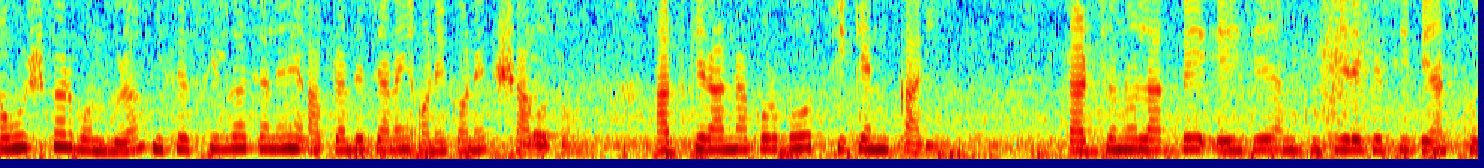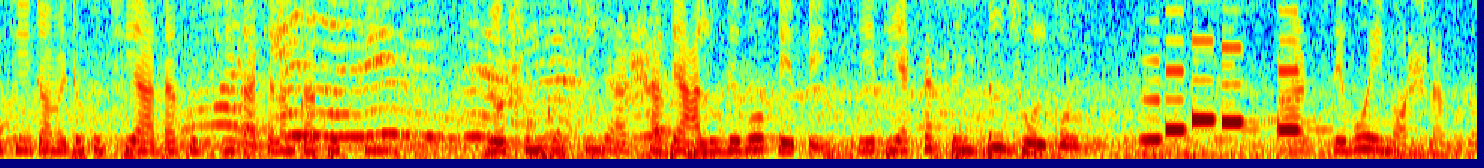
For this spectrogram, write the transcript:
নমস্কার বন্ধুরা, মিসেস সিলভা চ্যানেলে আপনাদের জানাই অনেক অনেক স্বাগতম। আজকে রান্না করব চিকেন কারি। তার জন্য লাগবে এই যে আমি কুচিয়ে রেখেছি পেঁয়াজ কুচি, টমেটো কুচি, আদা কুচি, কাঁচা লঙ্কা কুচি, রসুন কুচি আর সাথে আলু দেব পেঁপে। এ দিয়ে একটা সিম্পল ঝোল করব। আর দেব এই মশলাগুলো।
